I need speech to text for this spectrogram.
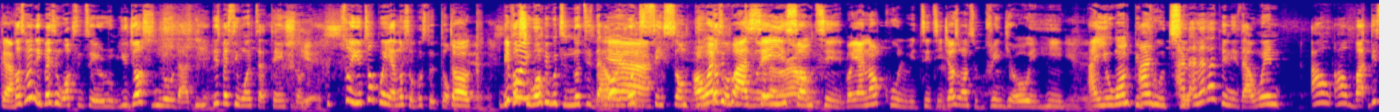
seeker. because when the person walks into a room you just know that this person wants attention. Yes. so you talk when you're not supposed to talk. Talk. Yes. because Even- you want people to notice that or you want to say something. Or when just people are people to know saying something but you're not cool with it you just want to bring your own in. Yes. and you want people and, to and another thing is that when how how bad this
